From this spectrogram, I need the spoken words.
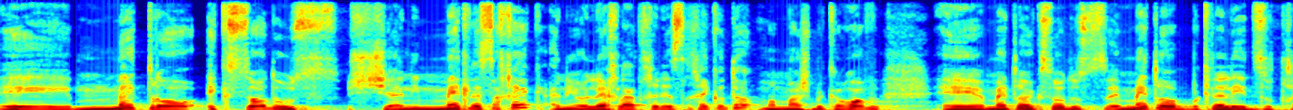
אה, מטרו אקסודוס, שאני מת לשחק, אני הולך להתחיל לשחק אותו ממש בקרוב. מטרו אקסודוס, מטרו בכללית, זאת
